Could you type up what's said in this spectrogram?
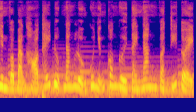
nhìn vào bạn họ thấy được năng lượng của những con người tài năng và trí tuệ.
